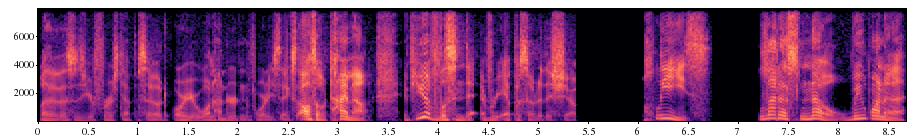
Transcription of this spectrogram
Whether this is your first episode or your 146. Also, timeout. If you have listened to every episode of this show, please let us know. We want to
